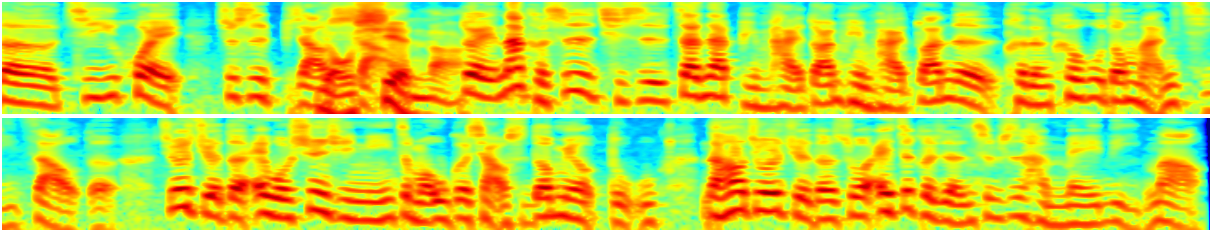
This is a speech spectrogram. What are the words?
的机会就是比较有限啦。对，那可是其实站在品牌端，品牌端的可能客户都蛮急躁的，就会觉得，哎，我讯息你怎么五个小时都没有读，然后就会觉得说，哎，这个人是不是很没礼貌？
